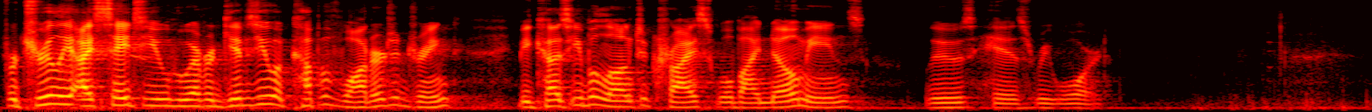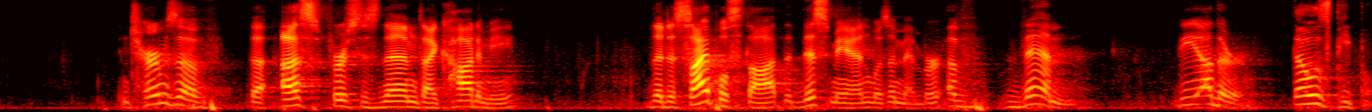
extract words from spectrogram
For truly I say to you, whoever gives you a cup of water to drink because you belong to Christ will by no means lose his reward. In terms of the us versus them dichotomy, the disciples thought that this man was a member of them the other, those people.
